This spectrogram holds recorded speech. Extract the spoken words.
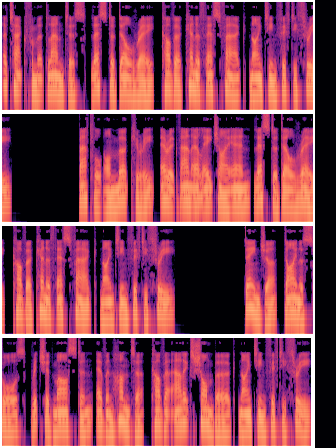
Attack from Atlantis, Lester Del Rey, cover Kenneth S. Fagg 1953. Battle on Mercury, Eric Van Lhin Lester Del Rey, cover Kenneth S. Fagg 1953. Danger, Dinosaurs, Richard Marston Evan Hunter, cover Alex Schomburg 1953.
